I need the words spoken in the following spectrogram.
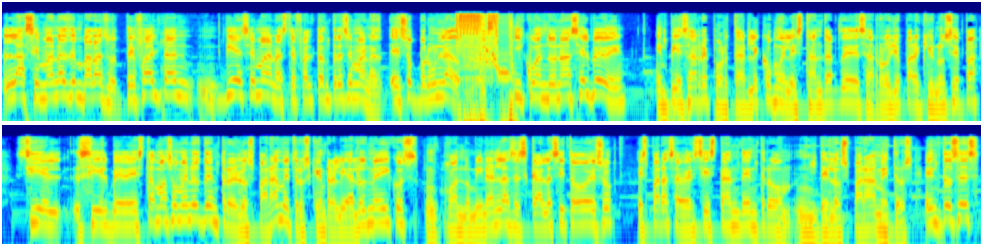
las semanas de embarazo. Te faltan 10 semanas, te faltan 3 semanas. Eso por un lado. Y cuando nace el bebé, empieza a reportarle como el estándar de desarrollo para que uno sepa si el, si el bebé está más o menos dentro de los parámetros, que en realidad los médicos cuando miran las escalas y todo eso es para saber si están dentro de los parámetros. Entonces,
